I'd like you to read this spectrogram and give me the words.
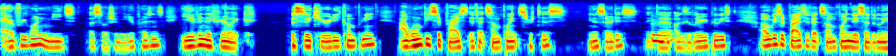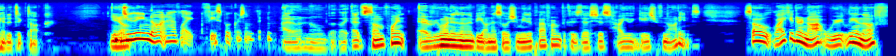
everyone needs a social media presence, even if you're like a security company. I won't be surprised if at some point Certis, you know Certis, like the Mhm. auxiliary police, I won't be surprised if at some point they suddenly had a TikTok. You know, Do they not have, like, Facebook or something? I don't know, but like at some point, everyone is going to be on a social media platform because that's just how you engage with an audience. So, like it or not, weirdly enough,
